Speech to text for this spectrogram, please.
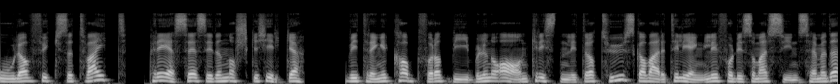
Olav Fykse Tveit, preses i Den norske kirke. Vi trenger KAB for at Bibelen og annen kristen litteratur skal være tilgjengelig for de som er synshemmede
